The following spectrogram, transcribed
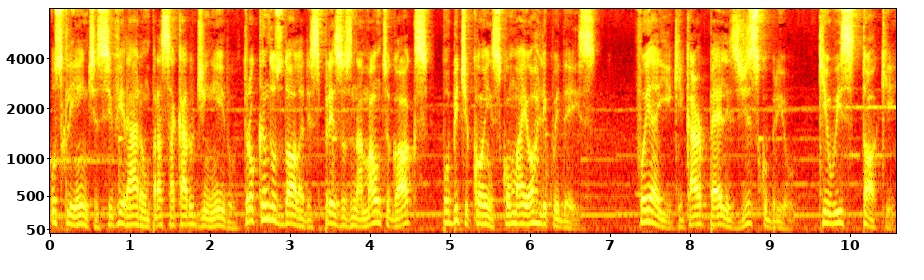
os clientes se viraram para sacar o dinheiro, trocando os dólares presos na Mt. Gox por bitcoins com maior liquidez. Foi aí que Carpeles descobriu que o estoque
